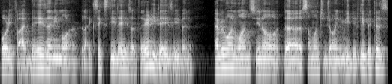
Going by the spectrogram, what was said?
45 days anymore, like 60 days or 30 days even. Everyone wants, you know, the someone to join immediately because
